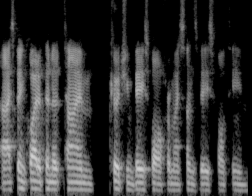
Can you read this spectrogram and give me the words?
I spend quite a bit of time coaching baseball for my son's baseball team.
